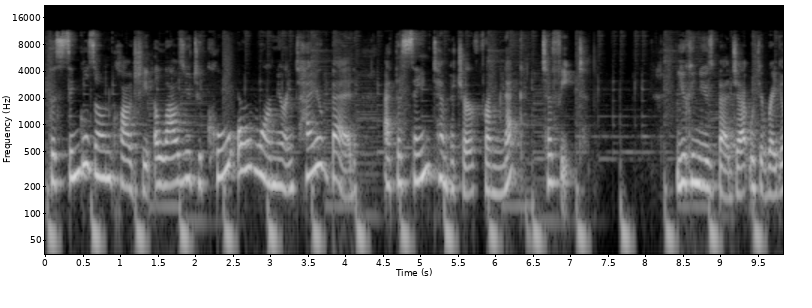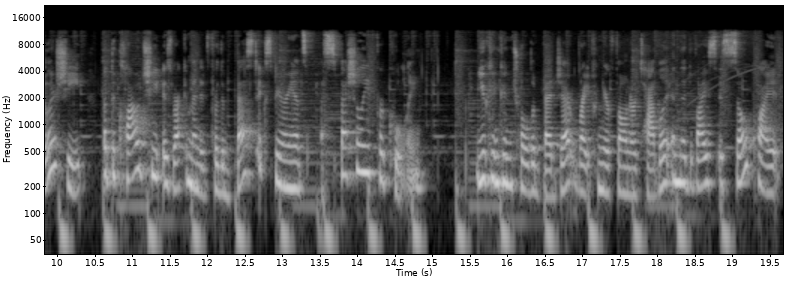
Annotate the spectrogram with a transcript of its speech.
the single zone cloud sheet allows you to cool or warm your entire bed at the same temperature from neck to feet. You can use BedJet with your regular sheet, but the cloud sheet is recommended for the best experience, especially for cooling. You can control the BedJet right from your phone or tablet and the device is so quiet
